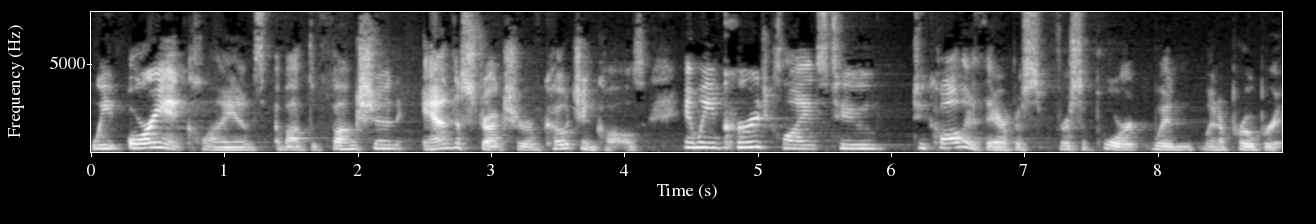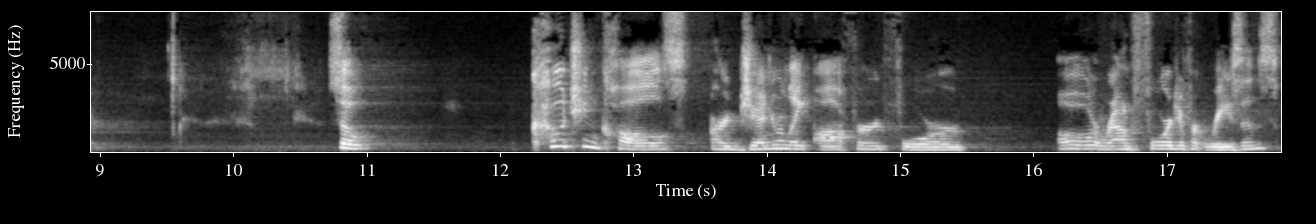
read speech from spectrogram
we orient clients about the function and the structure of coaching calls, and we encourage clients to to call their therapist for support when, when appropriate. So, coaching calls are generally offered for, oh, around four different reasons.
